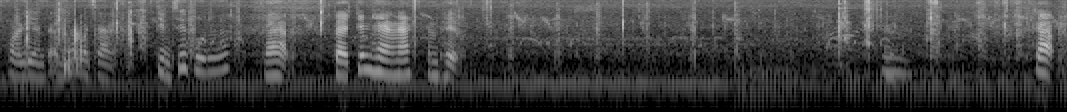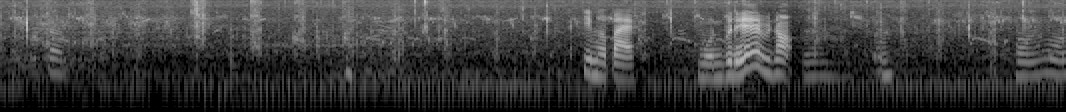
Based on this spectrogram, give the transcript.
พล อยเลี้ยงตามธรรมชาติจิ้มซีฟู้ดเนาะแซ่บแต่จิ้มแห้งนะมันเผ็ดอืมแซ่บใช่จิ้มเข้าไป หมุนไปเด้พี่น้องอืมหมุนหมุน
